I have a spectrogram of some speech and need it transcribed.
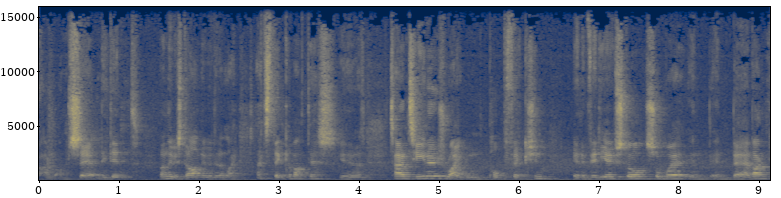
I'm, certainly didn't. When they were starting, they were like, let's think about this. You know, Tarantino's writing Pulp Fiction in a video store somewhere in, in Burbank.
